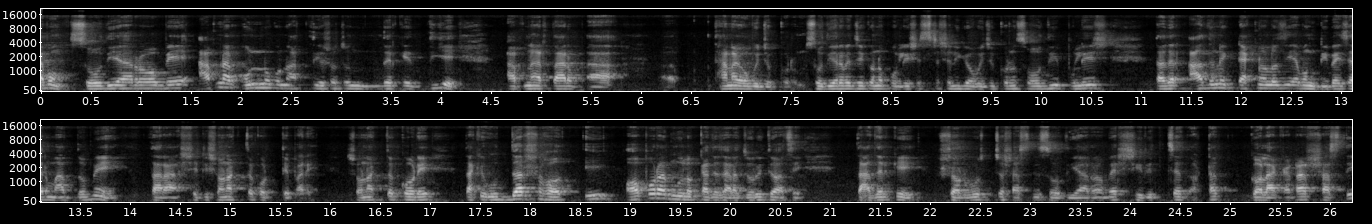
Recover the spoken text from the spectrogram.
এবং সৌদি আরবে আপনার অন্য কোনো আত্মীয় স্বজনদেরকে দিয়ে আপনার তার থানায় অভিযোগ করুন। সৌদি আরবে যে কোনো পুলিশ স্টেশনে গিয়ে অভিযোগ করুন। সৌদি পুলিশ তাদের আধুনিক টেকনোলজি এবং ডিভাইসের মাধ্যমে তারা সেটি শনাক্ত করতে পারে। শনাক্ত করে তাকে উদ্ধার সহ এই অপরাধমূলক কাজে যারা জড়িত আছে, তাদেরকে সর্বোচ্চ শাস্তি সৌদি আরবের শিরিচ্ছেদ অর্থাৎ গলা কাটার শাস্তি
